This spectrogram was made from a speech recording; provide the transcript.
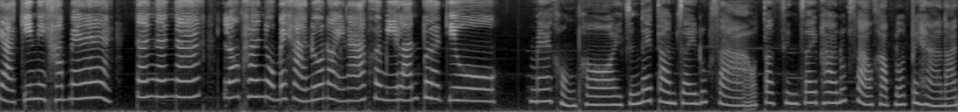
อยากกินนี่ครับแม่ดังนั้นนะลองพาหนูไปหาดูหน่อยนะเผื่อมีร้านเปิดอยู่ แม่ของพลอยจึงได้ตามใจลูกสาว ตัดสินใจพาลูกสาวขับรถไปหาร้าน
